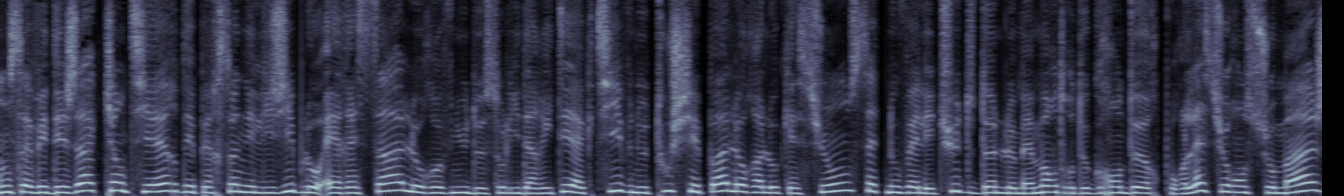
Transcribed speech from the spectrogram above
On savait déjà qu'un tiers des personnes éligibles au RSA, le revenu de solidarité active, ne touchaient pas leur allocation. Cette nouvelle étude donne le même ordre de grandeur pour l'assurance chômage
